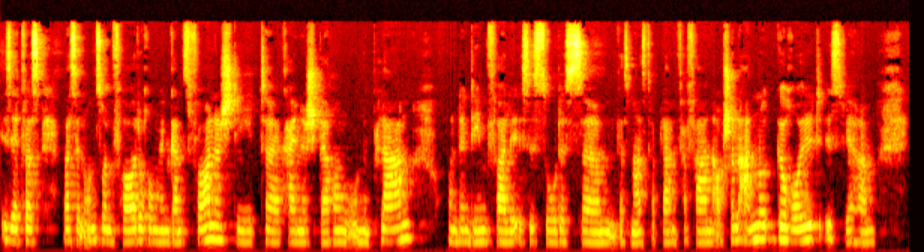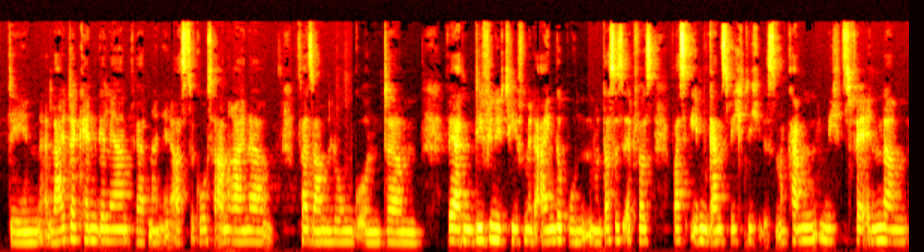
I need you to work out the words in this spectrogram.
ist etwas, was in unseren Forderungen ganz vorne steht, äh, keine Sperrung ohne Plan. Und in dem Falle ist es so, dass ähm, das Masterplanverfahren auch schon angerollt ist. Wir haben den Leiter kennengelernt. Wir hatten eine erste große Anrainerversammlung und ähm, werden definitiv mit eingebunden. Und das ist etwas, was eben ganz wichtig ist. Man kann nichts verändern,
